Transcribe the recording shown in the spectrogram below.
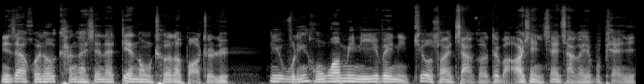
你再回头看看现在电动车的保值率，你五菱宏光 mini EV，你就算价格对吧？而且你现在价格也不便宜，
